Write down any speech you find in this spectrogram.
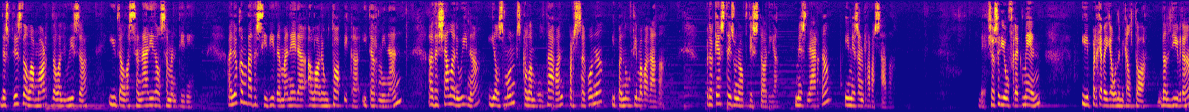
després de la mort de la Lluïsa i de l'escenari del cementiri. Allò que em va decidir de manera alhora utòpica i terminant a deixar l'heroïna i els mons que l'envoltaven per segona i penúltima vegada. Però aquesta és una altra història, més llarga i més enrebaçada. Bé, això seria un fragment i perquè veieu una mica el to del llibre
